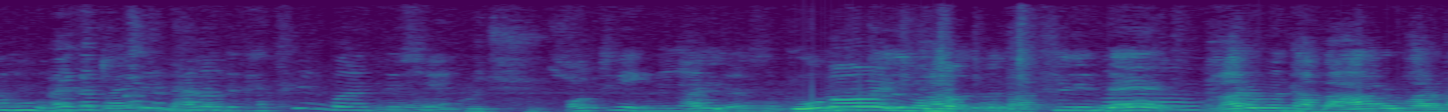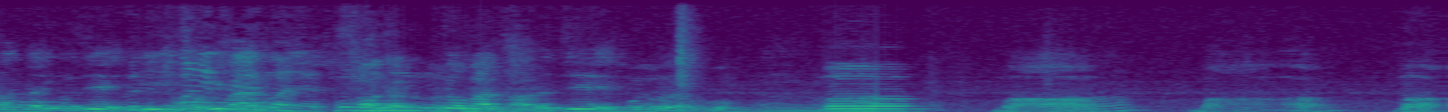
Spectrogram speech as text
아, 그러니까 똑같은 단어인데 다 틀린 거는 뜻이? 그렇지. 어떻게 읽느냐에 아니, 따라서 그 오른쪽에 있는 마, 단어들은 다 틀린데 발음은 다 마로 발음한다 이거지. 그이 톤이 저기만 틀린 거 아니야? 성조만 다르지. 손으로 하고 음. 마, 마, 마, 마. 아.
